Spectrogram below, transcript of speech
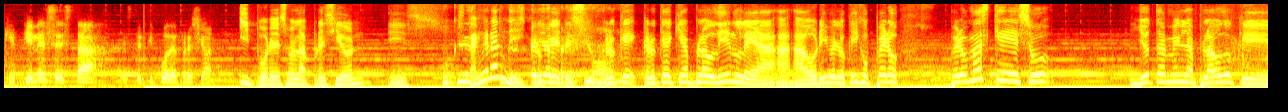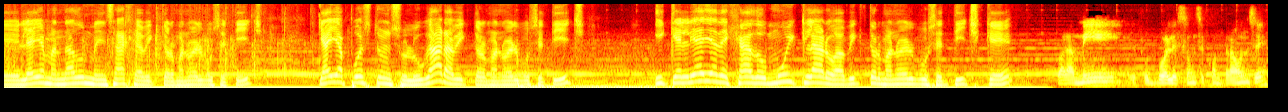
que, tienes esta, este tipo de presión. Y por eso la presión es tan grande. creo, que, creo, que, creo que hay que aplaudirle a, a, Oribe lo que dijo, pero, pero más que eso, yo también le aplaudo que le haya mandado un mensaje a Víctor Manuel Bucetich que haya puesto en su lugar a Víctor Manuel Bucetich y que le haya dejado muy claro a Víctor Manuel Bucetich que... Para mí el fútbol es 11 contra 11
